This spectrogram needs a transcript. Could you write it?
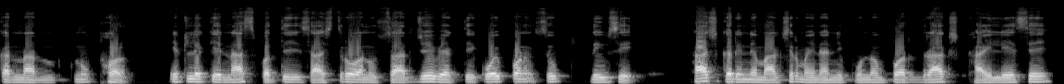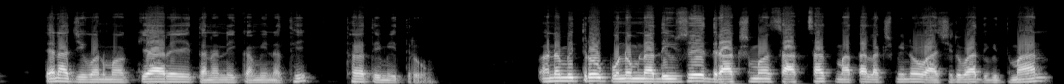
કરનારનું ફળ. એટલે કે નાશપતિ શાસ્ત્રો અનુસાર જે વ્યક્તિ કોઈ પણ શુભ દિવસે ખાસ કરીને માગસર મહિનાની પૂનમ પર દ્રાક્ષ ખાઈ લેશે. તેના જીવનમાં ક્યારેય ધનની કમી નથી થતી મિત્રો. અને મિત્રો, પૂનમના દિવસે દ્રાક્ષમાં સાક્ષાત માતા લક્ષ્મીનો આશીર્વાદ વિદ્યમાન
